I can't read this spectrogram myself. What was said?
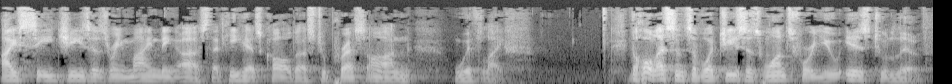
I see Jesus reminding us that He has called us to press on with life. The whole essence of what Jesus wants for you is to live,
